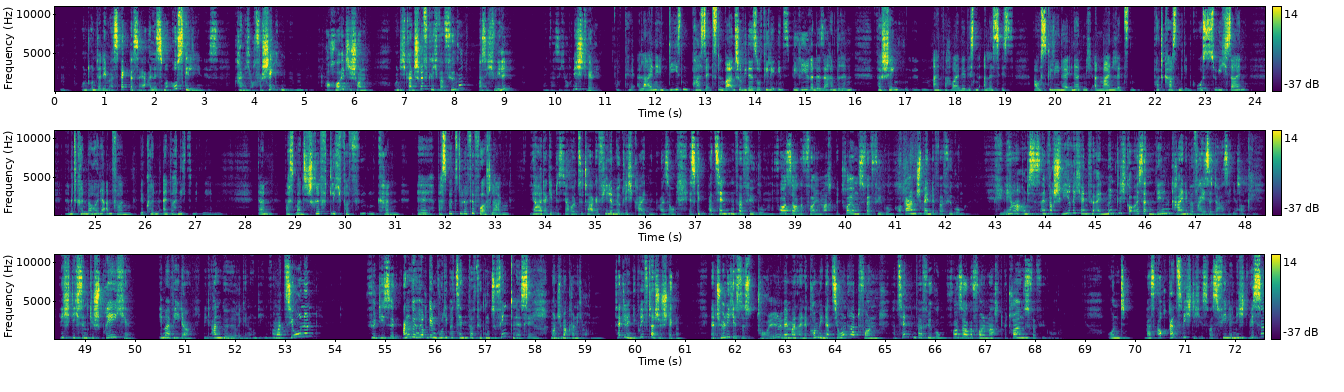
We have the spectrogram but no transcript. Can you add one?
Und unter dem Aspekt, dass ja alles nur ausgeliehen ist, kann ich auch Verschenken üben. Auch heute schon. Und ich kann schriftlich verfügen, was ich will und was ich auch nicht will. Okay, alleine in diesen paar Sätzen waren schon wieder so viele inspirierende Sachen drin. Verschenken üben, einfach weil wir wissen, alles ist ausgeliehen. Erinnert mich an meinen letzten Podcast mit dem Großzügigsein. Damit können wir heute anfangen. Wir können einfach nichts mitnehmen. Dann, was man schriftlich verfügen kann. Äh, was würdest du dafür vorschlagen? Ja, da gibt es ja heutzutage viele Möglichkeiten. Also es gibt Patientenverfügungen, Vorsorgevollmacht, Betreuungsverfügung, Organspendeverfügung. Okay. Ja, und es ist einfach schwierig, wenn für einen mündlich geäußerten Willen keine Beweise da sind. Ja, okay. Wichtig sind Gespräche, immer wieder mit Angehörigen und die Informationen für diese Angehörigen, wo die Patientenverfügung zu finden ist. Okay. Manchmal kann ich auch einen Zettel in die Brieftasche stecken. Natürlich ist es toll, wenn man eine Kombination hat von Patientenverfügung, Vorsorgevollmacht, Betreuungsverfügung. Und was auch ganz wichtig ist, was viele nicht wissen,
